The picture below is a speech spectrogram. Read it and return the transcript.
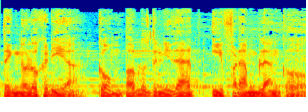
Tecnología con Pablo Trinidad y Fran Blanco.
